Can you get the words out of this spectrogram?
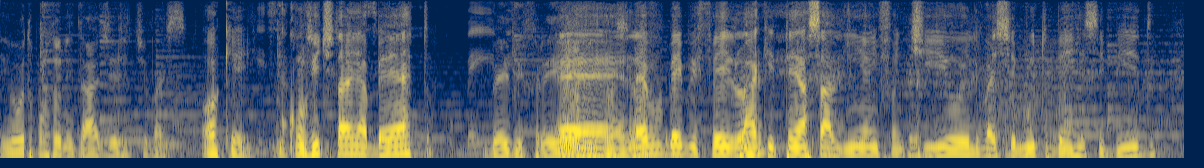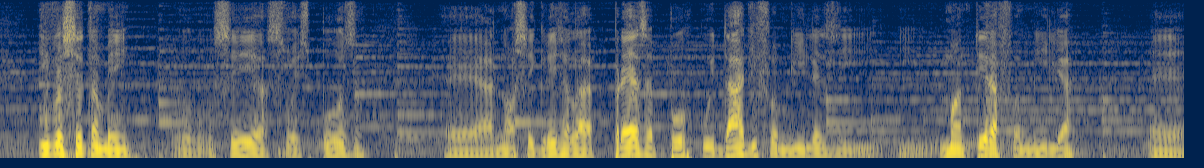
em outra oportunidade a gente vai. Ok, o convite está em aberto. Baby. Freire. É, Marcelo leva o Freire. Baby Face lá que tem a salinha infantil, ele vai ser muito bem recebido. E você também, você e a sua esposa. É, a nossa igreja ela preza por cuidar de famílias e, e manter a família é,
